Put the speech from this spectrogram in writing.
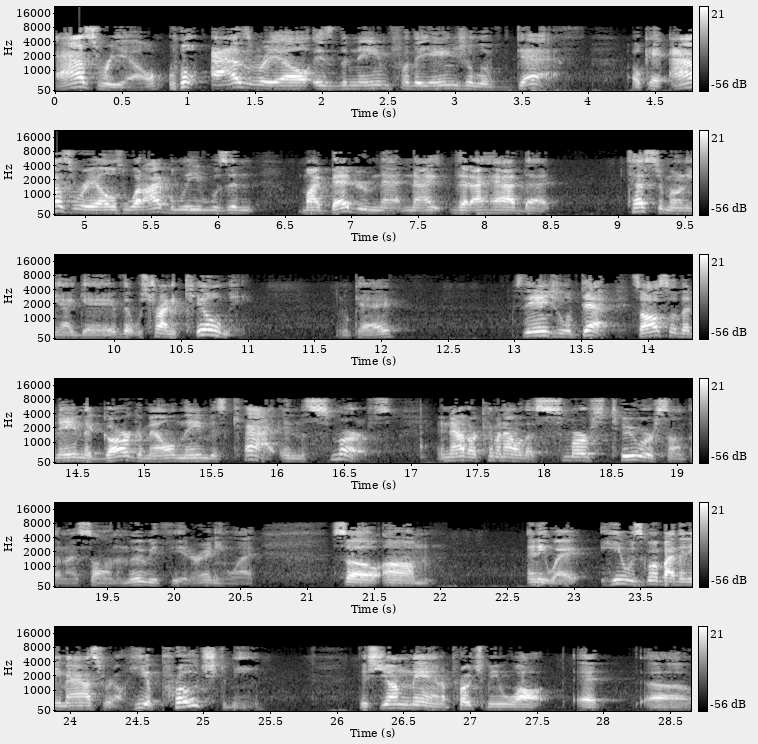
Azrael. Well, Azrael is the name for the angel of death. Okay, Azrael is what I believe was in my bedroom that night that I had that testimony I gave that was trying to kill me. Okay? It's the angel of death. It's also the name that Gargamel named his cat in the Smurfs. And now they're coming out with a Smurfs 2 or something I saw in the movie theater anyway. So, um, anyway, he was going by the name Azrael. He approached me, this young man approached me while at, uh,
